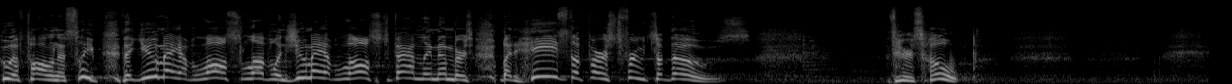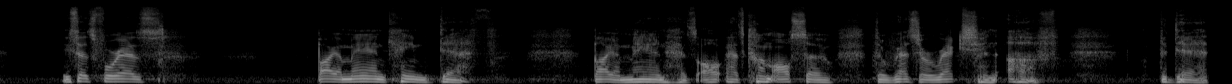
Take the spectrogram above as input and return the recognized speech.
who have fallen asleep. That you may have lost loved ones, you may have lost family members, but he's the first fruits of those. There's hope. He says, For as by a man came death. By a man has, all, has come also the resurrection of the dead.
